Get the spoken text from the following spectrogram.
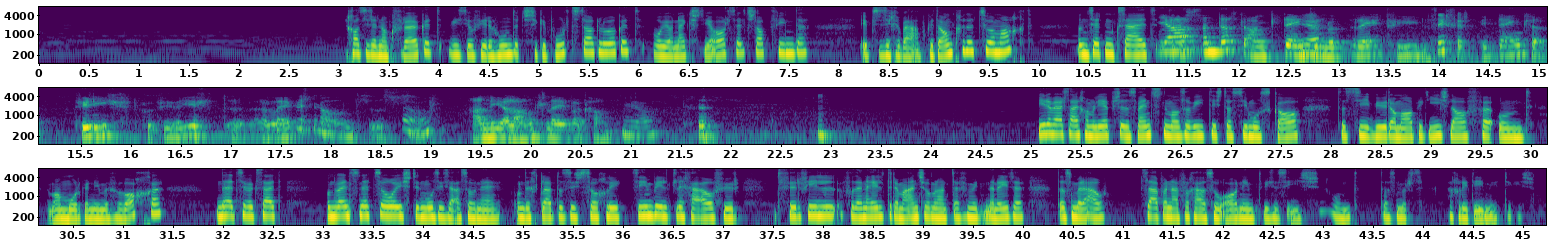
Ich habe sie dann noch gefragt, wie sie auf ihren 100. Geburtstag schauen, der ja nächstes Jahr stattfinden soll, ob sie sich überhaupt Gedanken dazu macht und sie hat dann gesagt... Ja, an das denke ich noch recht viel. Sicher? Ich denke, vielleicht, vielleicht erlebe ich es noch und das ja. habe ich ein langes Leben kann. Ja. Ihr wäre es eigentlich am liebsten, dass wenn es mal so weit ist, dass sie muss gehen muss, dass sie am Abend einschlafen und am Morgen nicht mehr verwachen. Und dann hat sie gesagt, und wenn es nicht so ist, dann muss ich es auch so nehmen. Und ich glaube, das ist so ein bisschen sinnbildlich auch für, für viele von den älteren Menschen, die man mit ihnen reden dass man auch das Leben einfach auch so annimmt, wie es ist. Und dass man ein bisschen demütig ist.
